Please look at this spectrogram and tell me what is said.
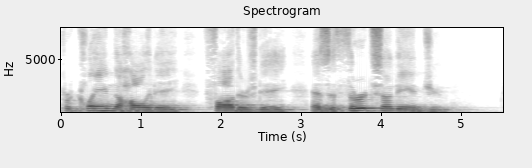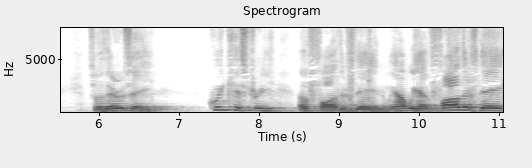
proclaimed the holiday, Father's Day, as the third Sunday in June. So there's a quick history of Father's Day. And now we have Father's Day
